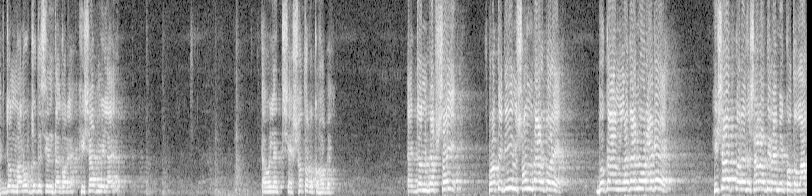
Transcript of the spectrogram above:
একজন মানুষ যদি চিন্তা করে, হিসাব মিলায়, তাহলে সে সতর্ক হবে। একজন ব্যবসায়ী প্রতিদিন সন্ধ্যার পরে দোকান লাগানোর আগে হিসাব করে যে সারাদিন আমি কত লাভ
